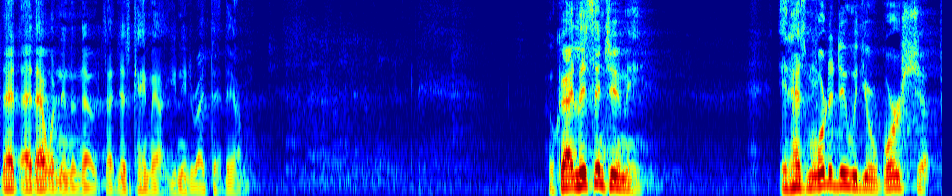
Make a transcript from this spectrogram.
that, that wasn't in the notes. That just came out. You need to write that down. Okay, listen to me. It has more to do with your worship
